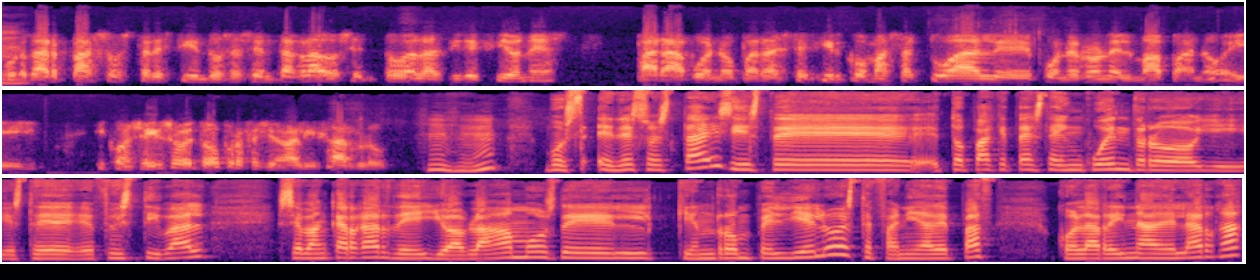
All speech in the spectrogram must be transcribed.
por dar pasos 360 grados en todas las direcciones para, bueno, para este circo más actual eh, ponerlo en el mapa, ¿no? Y, y conseguir sobre todo profesionalizarlo. Pues en eso estáis y este Topaqueta, este encuentro y este festival se va a encargar de ello. Hablábamos del quien rompe el hielo, Estefanía de Paz, con la Reina de Larga,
